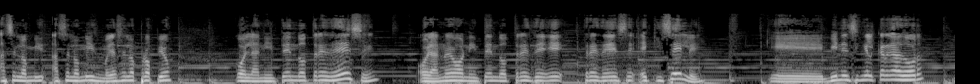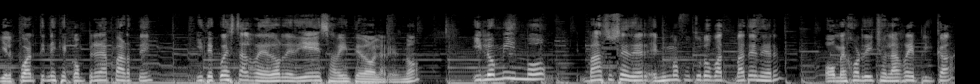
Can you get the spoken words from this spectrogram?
hacen lo, hacen lo mismo y hacen lo propio con la Nintendo 3DS o la nueva Nintendo 3D, 3DS XL que vienen sin el cargador y el cual tienes que comprar aparte y te cuesta alrededor de 10 a 20 dólares, ¿no? Y lo mismo va a suceder, el mismo futuro va, va, a tener, o mejor dicho, la réplica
